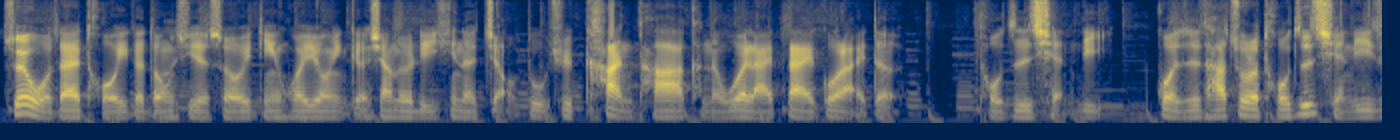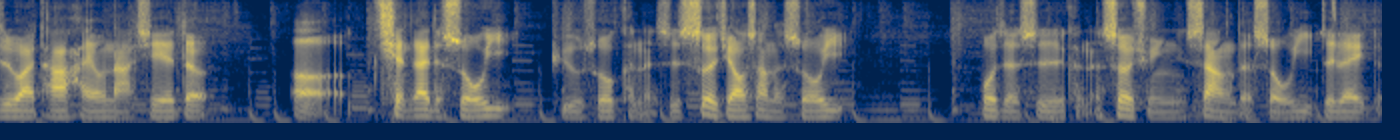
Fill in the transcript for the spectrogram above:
所以我在投一个东西的时候，一定会用一个相对理性的角度去看它可能未来带过来的投资潜力，或者是它除了投资潜力之外，它还有哪些的呃潜在的收益，比如说可能是社交上的收益。或者是可能社群上的收益之类的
